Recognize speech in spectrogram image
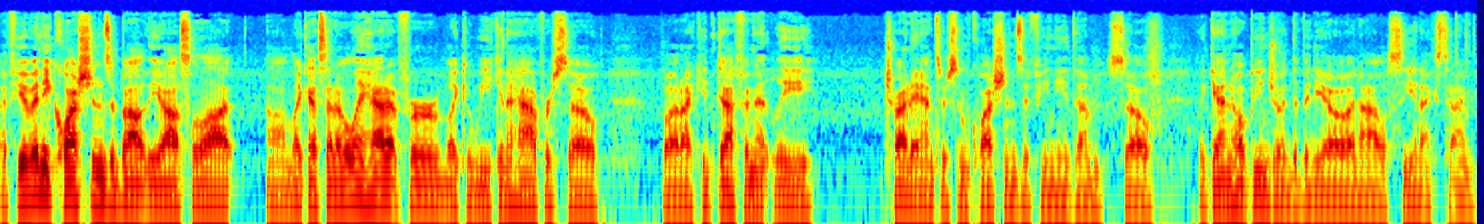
If you have any questions about the OSCiLLOT, um, like I said, I've only had it for like a week and a half or so, but I could definitely try to answer some questions if you need them. So again, hope you enjoyed the video, and I'll see you next time.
